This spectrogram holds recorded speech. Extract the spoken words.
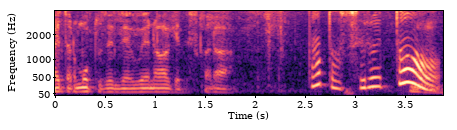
えたらもっと全然上なわけですから。だとすると、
